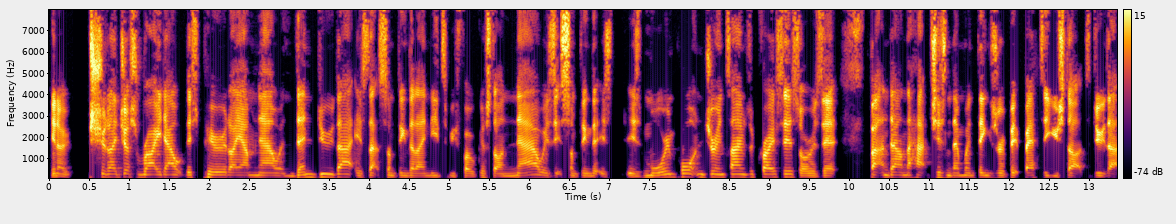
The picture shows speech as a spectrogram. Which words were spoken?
you know, should I just ride out this period I am now and then do that? Is that something that I need to be focused on now? Is it something that is is more important during times of crisis, or is it batten down the hatches and then when things are a bit better, you start to do that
